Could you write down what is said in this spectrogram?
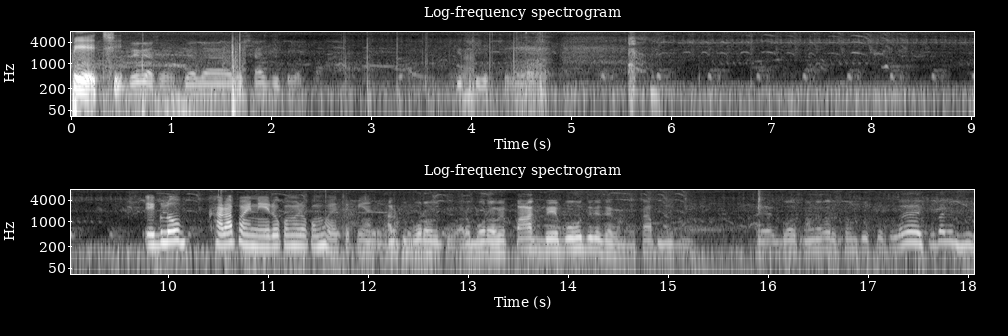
পেয়েছি। না। এগুলো খারাপ হয়নি এরকম এরকম হয়েছে পেঁয়াজ। আর একটু বড় হবে তো আরও বড় হবে পাকবে বহু দিকে এখন চাপ নেই কোনো। সামনে করে সন্তুষ্ট ছিল এই কোথায় গেছিস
